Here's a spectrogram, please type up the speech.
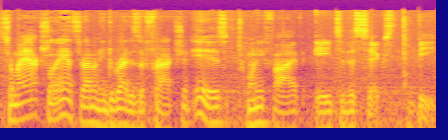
So my actual answer, I don't need to write as a fraction, is 25a to the 6th b.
